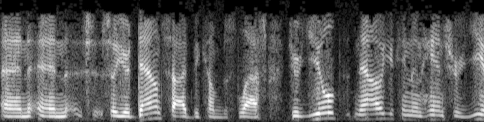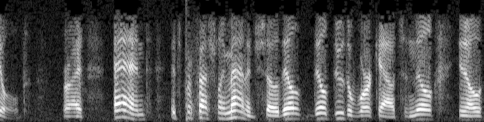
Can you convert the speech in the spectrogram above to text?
And and so your downside becomes less. Your yield now you can enhance your yield, right? And it's professionally managed, so they'll they'll do the workouts and they'll you know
